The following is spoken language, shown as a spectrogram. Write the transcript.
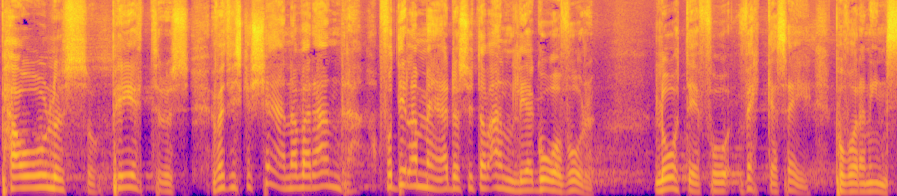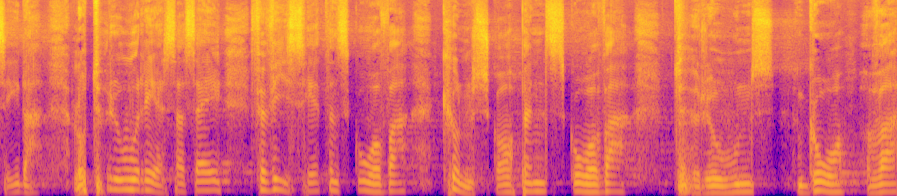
Paulus och Petrus, för att vi ska tjäna varandra och få dela med oss av andliga gåvor. Låt det få väcka sig på våran insida. Låt tro resa sig för vishetens gåva, kunskapens gåva, trons gåva,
